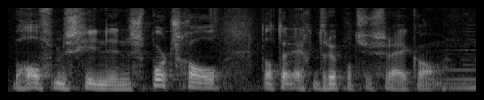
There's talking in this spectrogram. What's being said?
behalve misschien in een sportschool, dat er echt druppeltjes vrijkomen.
